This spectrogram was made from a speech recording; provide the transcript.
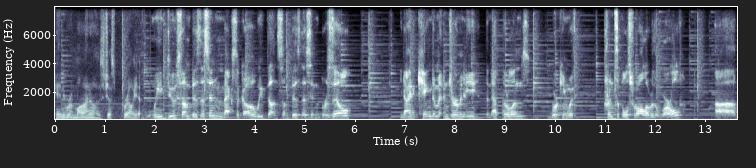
Andy Romano is just brilliant. We do some business in Mexico. We've done some business in Brazil, United Kingdom and Germany, the Netherlands, working with principals from all over the world. Uh,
